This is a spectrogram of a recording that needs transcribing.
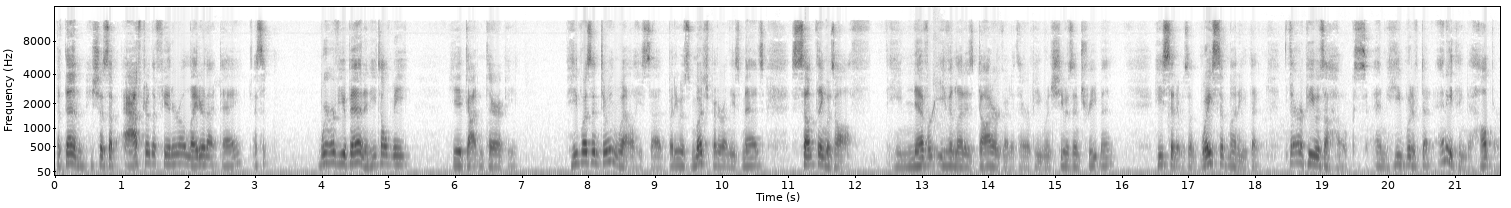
But then he shows up after the funeral later that day. I said, Where have you been? And he told me he had gotten therapy. He wasn't doing well, he said, but he was much better on these meds. Something was off. He never even let his daughter go to therapy when she was in treatment. He said it was a waste of money, that therapy was a hoax, and he would have done anything to help her.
